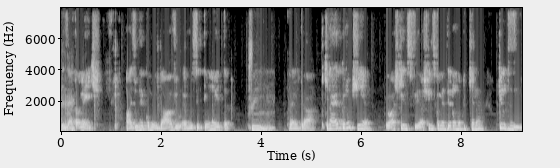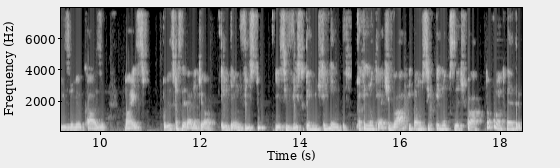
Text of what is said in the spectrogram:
Exatamente. Mas o recomendável é você ter um ETA Sim. para entrar. Porque na época eu não tinha. Eu acho que eles, acho que eles cometeram uma pequena, um pequeno deslize no meu caso. Mas por eles considerarem que, ó, ele tem um visto e esse visto permite que ele entre. Só que ele não quer ativar e tá no ciclo que ele não precisa ativar. Então pronto, entra.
